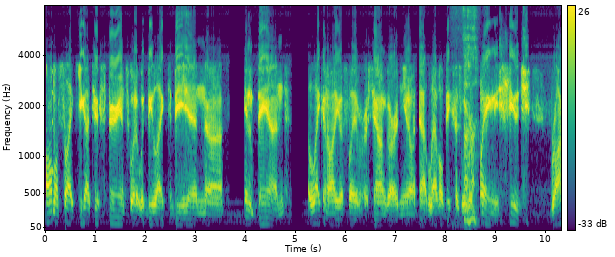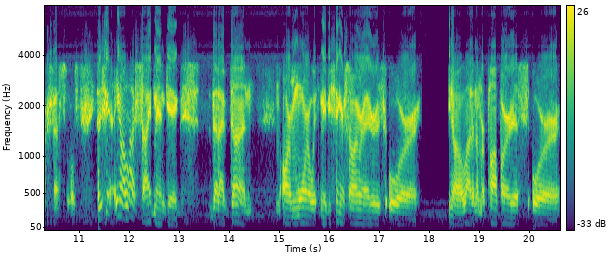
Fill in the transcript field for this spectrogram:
almost like you got to experience what it would be like to be in, uh, in a band like an Audio Slave or a Soundgarden, you know, at that level because we were Uh-huh. playing these huge rock festivals. There's, you know, a lot of sideman gigs that I've done are more with maybe singer-songwriters or, you know, a lot of them are pop artists or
